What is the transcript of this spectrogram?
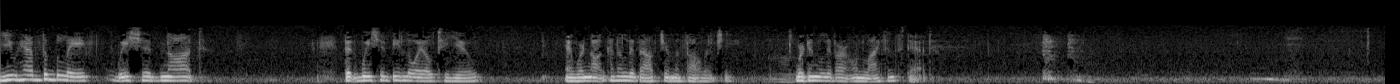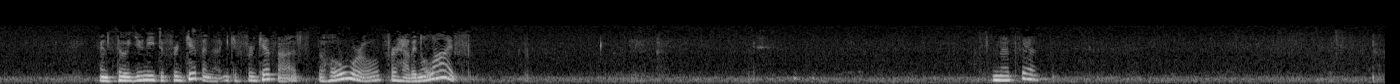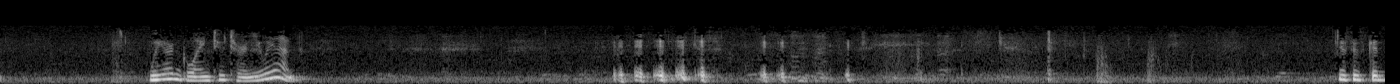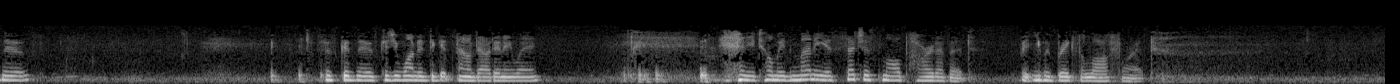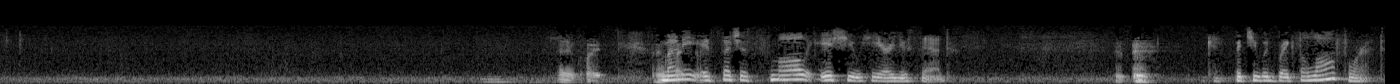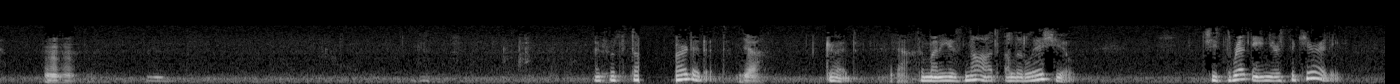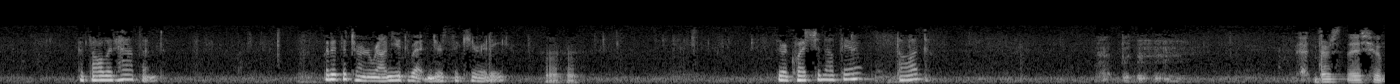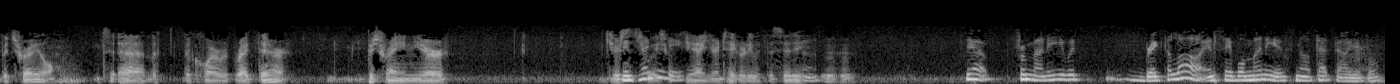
you have the belief we should not, that we should be loyal to you, and we're not going to live out your mythology. We're going to live our own life instead. And so you need to forgive, forgive us, the whole world, for having a life. And that's it. We are going to turn you in. This is good news. This is good news because you wanted to get found out anyway. And you told me the money is such a small part of it, but you would break the law for it. I didn't quite. I didn't Money quite- is such a small issue here, you said. Okay, but you would break the law for it. Mhm. That's what started it. Yeah. Good. Yeah. So money is not a little issue. She's threatening your security. That's all that happened. But at the turnaround. You threatened your security. Mhm. Is there a question out there? Thought? There's the issue of betrayal, uh, the, the core right there, betraying your your Integrity. situation. Yeah, your integrity with the city. Uh, Mhm. yeah, for money you would break the law and say, well, money is not that valuable.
